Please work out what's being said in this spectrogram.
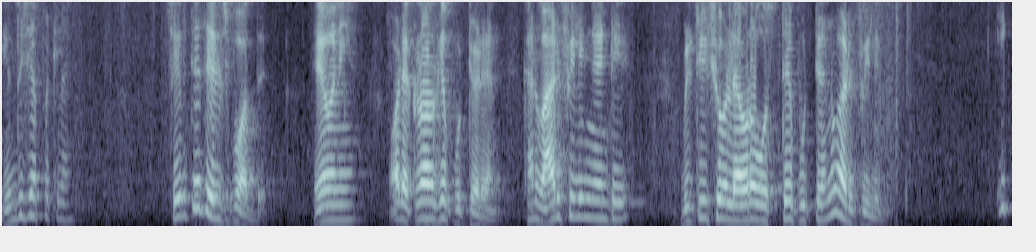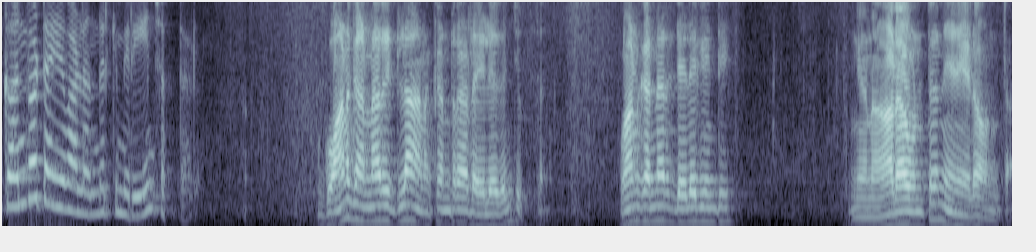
ఎందుకు చెప్పట్లే? చెబితే తెలిసిపోద్ది. ఏమని? వాడు ఎక్కడి వరకే పుట్టాడని కానీ వాడి ఫీలింగ్ ఏంటి? బ్రిటిష్ వాళ్ళు ఎవరో వస్తే పుట్టాను వాడి ఫీలింగ్. ఈ కన్వర్ట్ అయ్యే వాళ్ళందరికీ మీరు ఏం చెప్తారు? గోనకు అన్నారు ఇట్లా అనకండ్రా డైలాగ్ అని చెప్తాను. గోనకు అన్నారు డైలాగ్ ఏంటి? నేను ఆడా ఉంటా నేను ఏడా ఉంటా.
